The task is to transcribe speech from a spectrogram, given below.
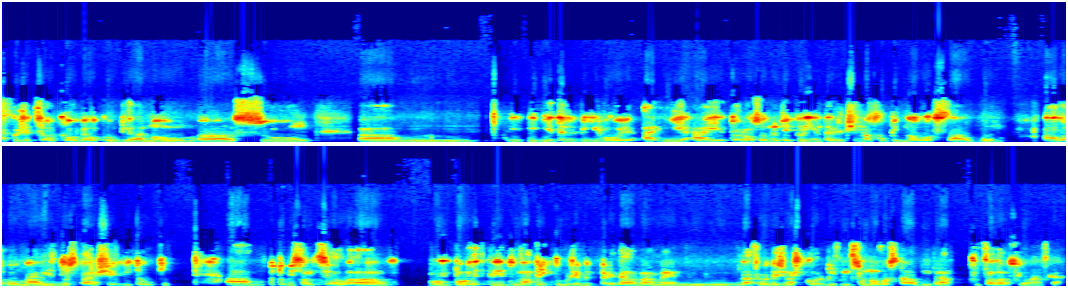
Akože celkou veľkou dilemou uh, sú uh, je ten vývoj a je aj to rozhodnutie klienta, že či má kúpiť novú stavbu, alebo má ísť do staršej bytovky. A tu by som chcel povedať klientom, napriek tomu, že my predávame, dá sa povedať, že náš core business sú novostavby v rámci celého Slovenska,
